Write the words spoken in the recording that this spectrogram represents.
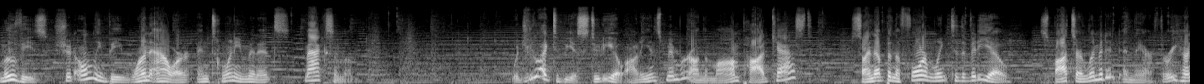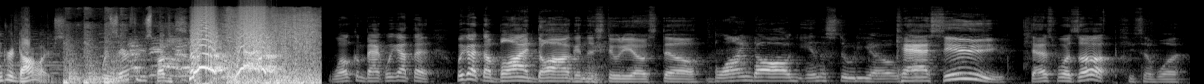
Movies should only be 1 hour and 20 minutes maximum. Would you like to be a studio audience member on the Mom podcast? Sign up in the form linked to the video. Spots are limited and they are $300. Reserve your spot. Welcome back. We got the we got the blind dog in the studio still. Blind dog in the studio. Cassie, that's what's up. She said what?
